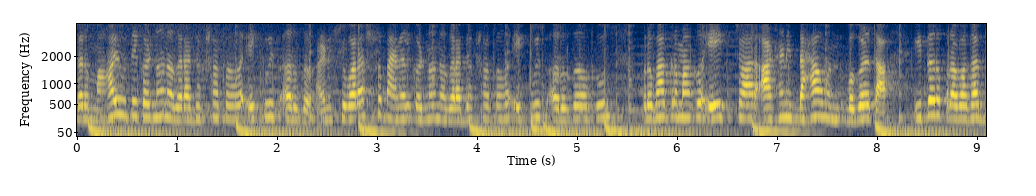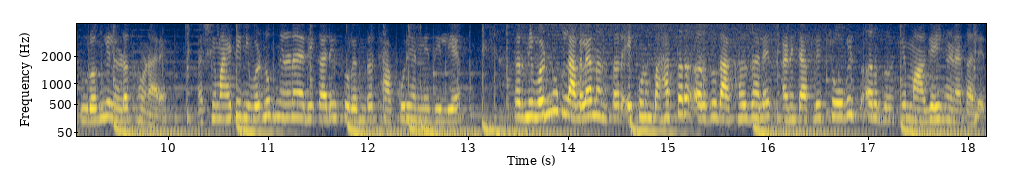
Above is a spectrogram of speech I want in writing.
तर महायुतीकडनं नगराध्यक्षासह एकवीस अर्ज आणि शिवराष्ट्र पॅनलकडनं नगराध्यक्षासह एकवीस अर्ज असून प्रभाग क्रमांक एक चार आठ आणि दहा वगळता इतर प्रभागात दुरंगी लढत होणार आहे. अशी माहिती निवडणूक निर्णय अधिकारी सुरेंद्र ठाकूर यांनी दिली आहे. तर निवडणूक लागल्यानंतर एकूण बहात्तर अर्ज दाखल झालेत आणि त्यातले चोवीस अर्ज हे मागेही घेण्यात आलेत.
